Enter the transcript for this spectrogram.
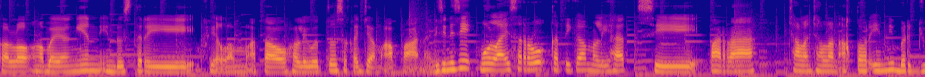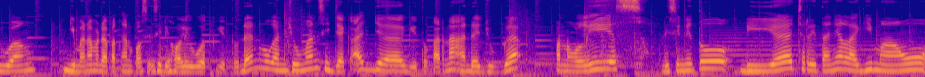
kalau ngebayangin industri film atau Hollywood tuh sekejam apa. Nah di sini sih mulai seru ketika melihat si para calon-calon aktor ini berjuang gimana mendapatkan posisi di Hollywood gitu dan bukan cuman si Jack aja gitu karena ada juga penulis. Di sini tuh dia ceritanya lagi mau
